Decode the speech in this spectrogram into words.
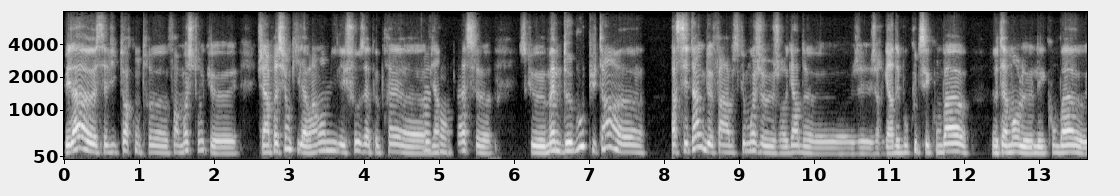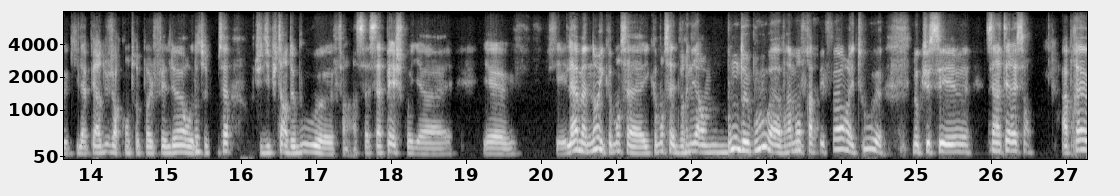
Mais là sa victoire contre, enfin moi je trouve que j'ai l'impression qu'il a vraiment mis les choses à peu près bien en place parce que même debout putain, c'est dingue de, enfin parce que moi je, je regarde, j'ai regardé beaucoup de ses combats notamment les combats euh, qu'il a perdu genre contre Paul Felder ou des trucs comme ça, où tu dis putain debout, euh, enfin ça, ça, pêche quoi. Il y a, là maintenant, il commence à, il commence à devenir bon debout, à vraiment frapper fort et tout. Donc c'est, c'est intéressant. Après,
